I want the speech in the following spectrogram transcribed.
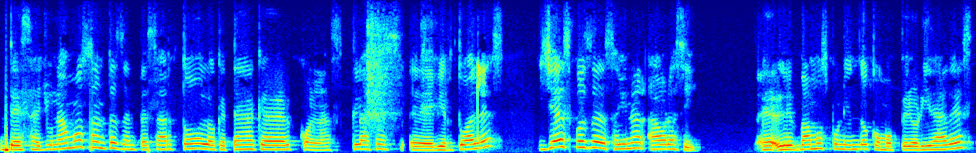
desayunamos antes de empezar todo lo que tenga que ver con las clases eh, virtuales ya después de desayunar, ahora sí, eh, vamos poniendo como prioridades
